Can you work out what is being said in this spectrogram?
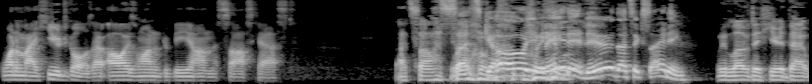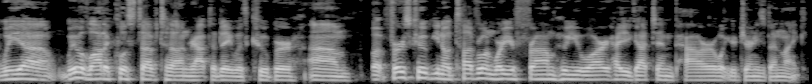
one of my huge goals. I always wanted to be on the Saucecast. That's awesome. Let's go. You made it, dude. That's exciting. We love to hear that. We uh we have a lot of cool stuff to unwrap today with Cooper. Um, but first, Coop, you know, tell everyone where you're from, who you are, how you got to Empower, what your journey's been like.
